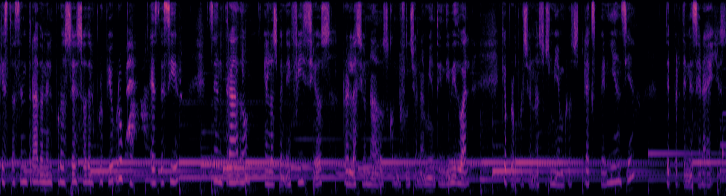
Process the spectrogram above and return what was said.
que está centrado en el proceso del propio grupo, es decir, centrado en los beneficios relacionados con el funcionamiento individual que proporciona a sus miembros la experiencia de pertenecer a ellos.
